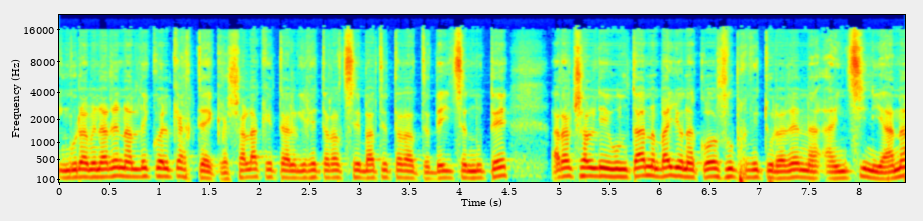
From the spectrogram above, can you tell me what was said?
inguramenaren aldeko elkartek salak eta elgerretaratze batetarat deitzen dute, aratsalde untan baionako subprefeturaren aintzinean,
